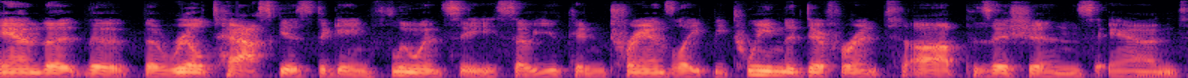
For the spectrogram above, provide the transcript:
and the, the, the real task is to gain fluency so you can translate between the different uh, positions and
